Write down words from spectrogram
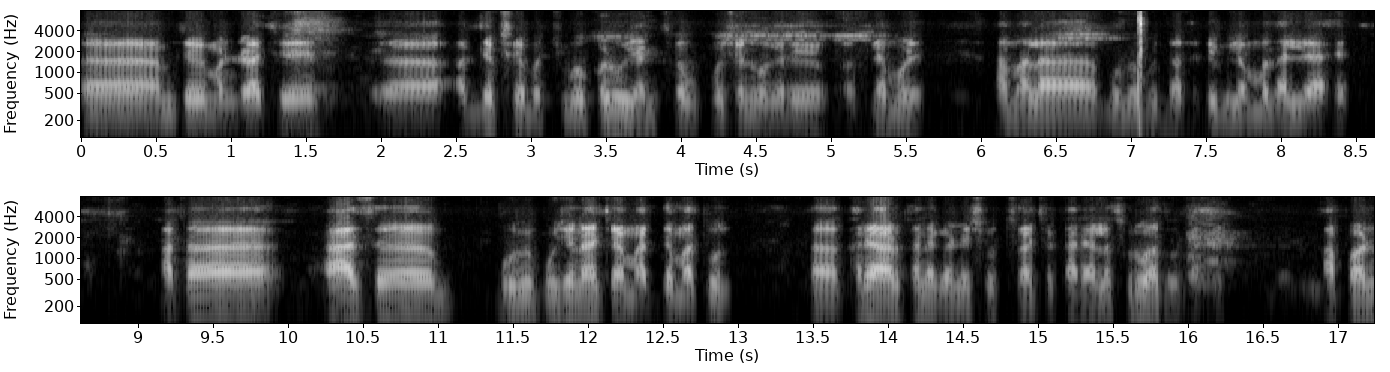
आमचे मंडळाचे अध्यक्ष बच्चूभाऊ कडू यांचं उपोषण वगैरे असल्यामुळे आम्हाला भूमिपूजनासाठी विलंब झालेला आहे. आता आज भूमिपूजनाच्या माध्यमातून खऱ्या अर्थाने गणेशोत्सवाच्या कार्याला सुरुवात होत आहे. आपण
